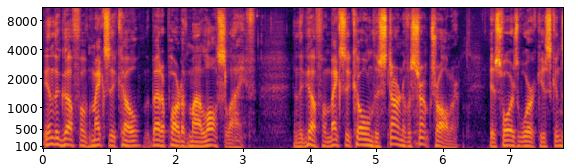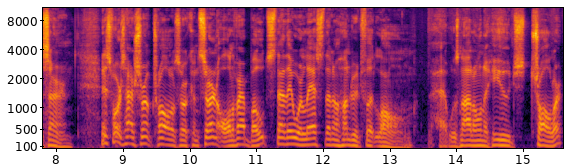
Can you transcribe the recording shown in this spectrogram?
in the Gulf of Mexico, the better part of my lost life in the Gulf of Mexico on the stern of a shrimp trawler as far as work is concerned. As far as our shrimp trawlers are concerned, all of our boats, now they were less than a hundred foot long. I was not on a huge trawler.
